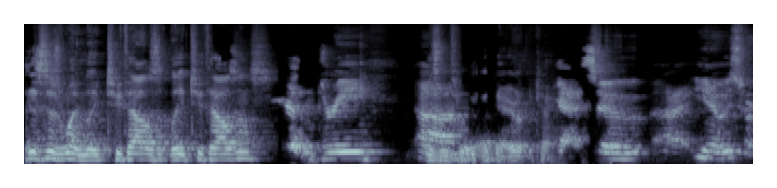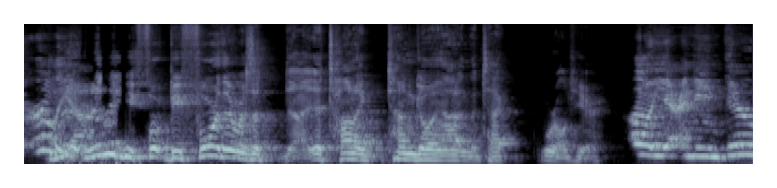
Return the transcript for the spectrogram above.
This is when, like 2000, late 2000s? 2003. Um, okay, okay. Yeah, so uh, you know, it was early really, on. Really, before before there was a, a ton of ton going on in the tech world here. Oh yeah, I mean there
